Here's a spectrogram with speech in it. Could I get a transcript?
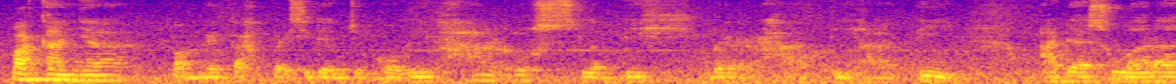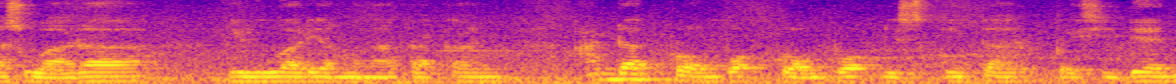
Makanya pemerintah Presiden Jokowi harus lebih berhati-hati. Ada suara-suara di luar yang mengatakan ada kelompok-kelompok di sekitar presiden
